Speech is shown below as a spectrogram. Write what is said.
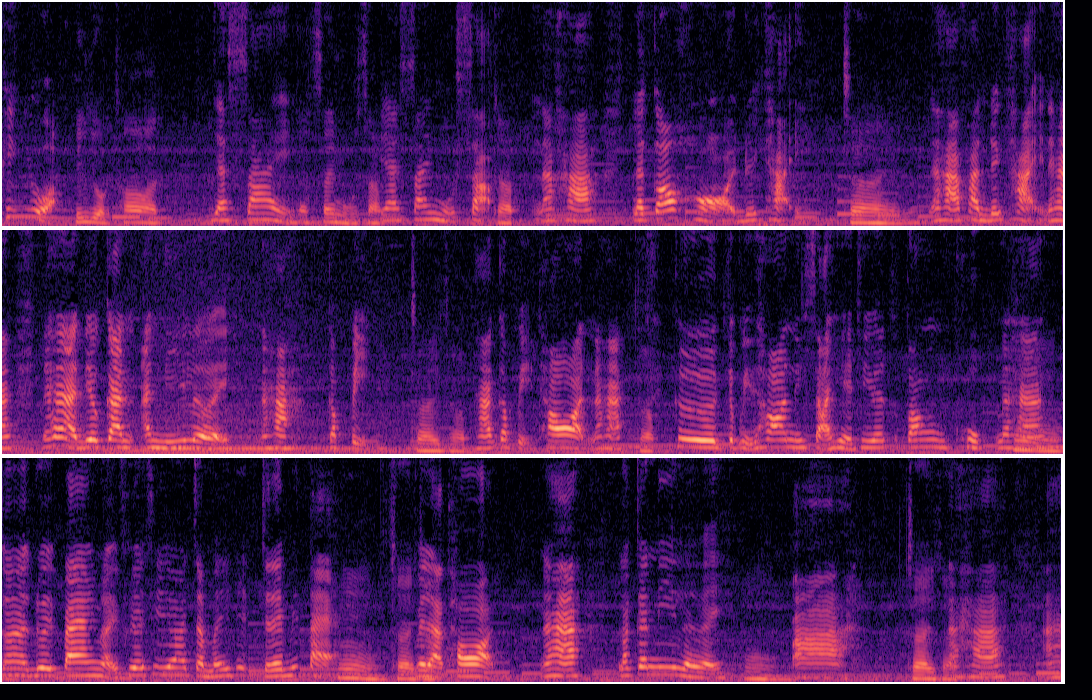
พริกหยวกพริกหยวกทอด ยัดไส้ยัดไส้หมูสับยัดไส้หมูสับครับ นะคะ แล้วก็ห่อด้วยไข่ใช่นะคะฟันด้วยไข่นะคะในขณะเดียวกันอันนี้เลยนะคะกะปิใช่ครับ นะคะกะปิทอดนะคะครับคือกะปิทอดนี่สาเหตุที่ว่าจะต้องคลุกนะคะอืม ก็ด้วยแป้งหน่อยเพื่อที่ว่าจะไม่ได้จะได้ไม่แตกอืมใช่ครับเวลาทอดนะคะ แล้วก็นี่เลยอืมปลาใช่ครับ นะคะอ่า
